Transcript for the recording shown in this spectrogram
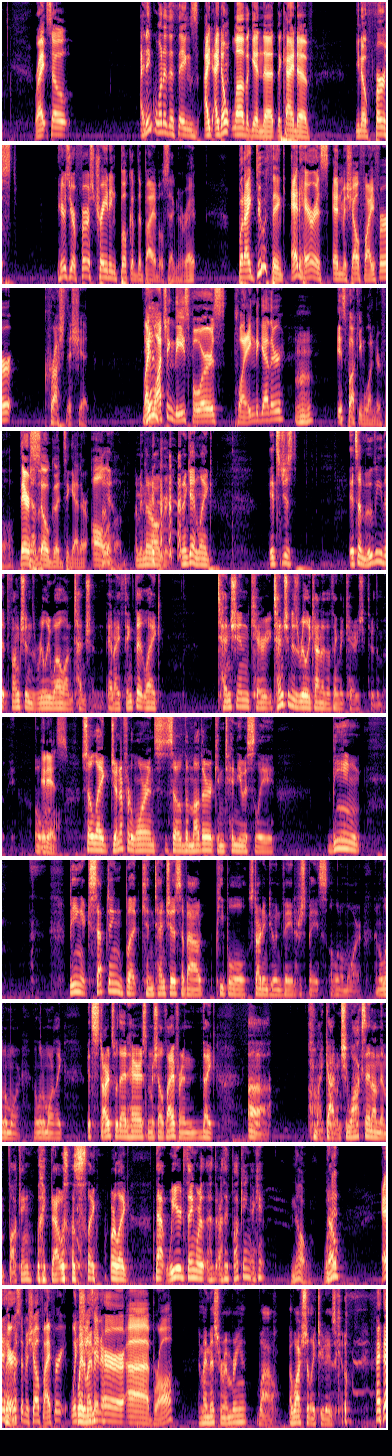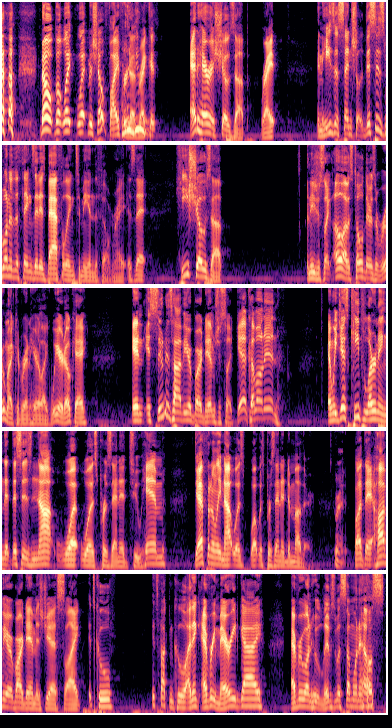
right? So I think one of the things I, I don't love again the the kind of you know first here's your first trading book of the Bible segment, right? But I do think Ed Harris and Michelle Pfeiffer crush this shit. Like Yeah. watching these fours playing together hmm is fucking wonderful. They're Yeah, so good together, all Oh, of yeah. them. I mean, they're all great. and again, like, it's just, it's a movie that functions really well on tension. And I think that, like, tension carry tension is really kind of the thing that carries you through the movie. Overall. It is. So, like, Jennifer Lawrence, so the mother continuously being being accepting but contentious about people starting to invade her space a little more and a little more and a little more like it starts with Ed Harris and Michelle Pfeiffer and like uh oh my god when she walks in on them fucking like that was, was like or like that weird thing where are they fucking I can't No. no What? Ed Wait, Harris and Michelle Pfeiffer when Wait, she's mi- in her uh, bra. am I misremembering it wow I watched it like 2 days ago I know. No, but what what Michelle Pfeiffer What does, right? doing? 'Cause Ed Harris shows up, right? And he's essentially this is one of the things that is baffling to me in the film, right? Is that he shows up and he's just like, "Oh, I was told there's a room I could rent here." Like, weird, okay. And as soon as Javier Bardem's just like, "Yeah, come on in." And we just keep learning that this is not what was presented to him. Definitely not was what was presented to Mother. right But that Javier Bardem is just like, it's cool. It's fucking cool. I think every married guy, everyone who lives with someone else,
